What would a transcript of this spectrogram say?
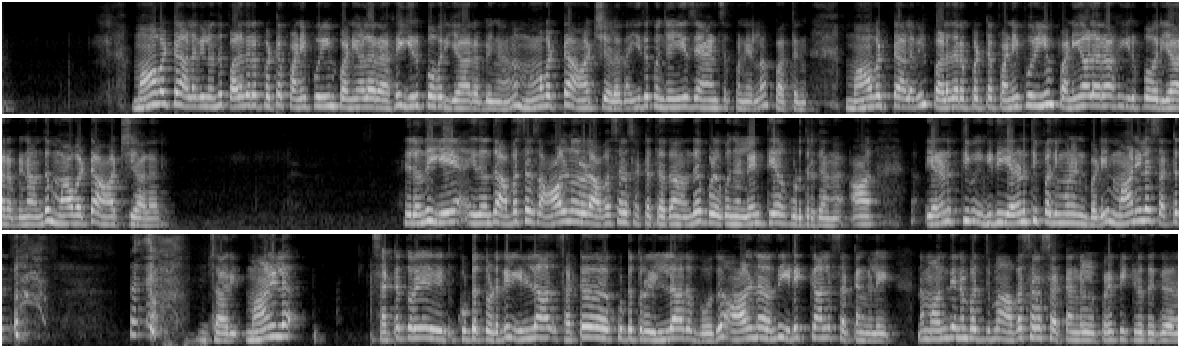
மாவட்ட அளவில் வந்து பலதரப்பட்ட பணிபுரியும் பணியாளராக இருப்பவர் யார் அப்படிங்கிறாங்க மாவட்ட ஆட்சியாளர் தான். இதை கொஞ்சம் ஈஸியாக ஆன்சர் பண்ணிடலாம் பார்த்துங்க மாவட்ட அளவில் பலதரப்பட்ட பணிபுரியும் பணியாளராக இருப்பவர் யார் அப்படின்னா வந்து மாவட்ட ஆட்சியாளர். இதில் வந்து ஏ இது வந்து அவசர ஆளுநரோட அவசர சட்டத்தை தான் வந்து இப்போ கொஞ்சம் லென்த்தியாக கொடுத்துருக்காங்க. இரநூத்தி விதி இரநூத்தி பதிமூணின் படி மாநில சட்ட சாரி மாநில சட்டத்துறை கூட்டத்தொடரில் இல்லா சட்ட கூட்டத்துறை இல்லாத போது ஆளுநர் வந்து இடைக்கால சட்டங்களை நம்ம வந்து என்ன பார்த்தோமா அவசர சட்டங்கள் பிறப்பிக்கிறதுக்கு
